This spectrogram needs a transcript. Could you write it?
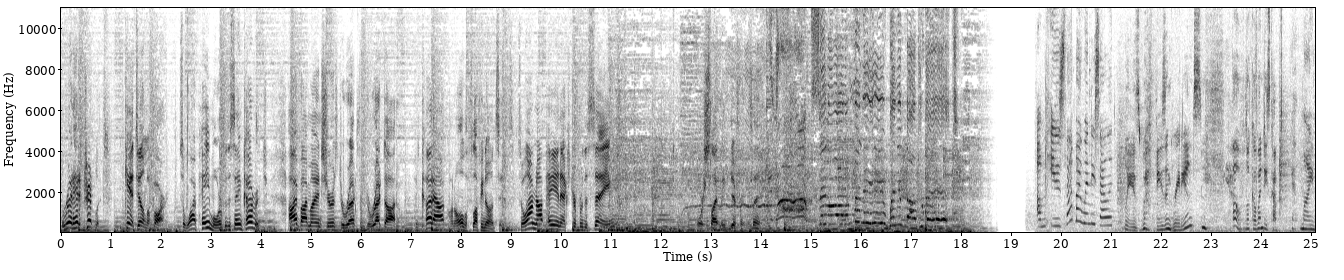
red-headed triplets. You can't tell them apart. So why pay more for the same coverage? I buy my insurance direct from Direct Auto and cut out on all the fluffy nonsense. So I'm not paying extra for the same or slightly different thing. That salad? Please, with these ingredients? Oh, look, a Wendy's cup. Yeah, mine.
